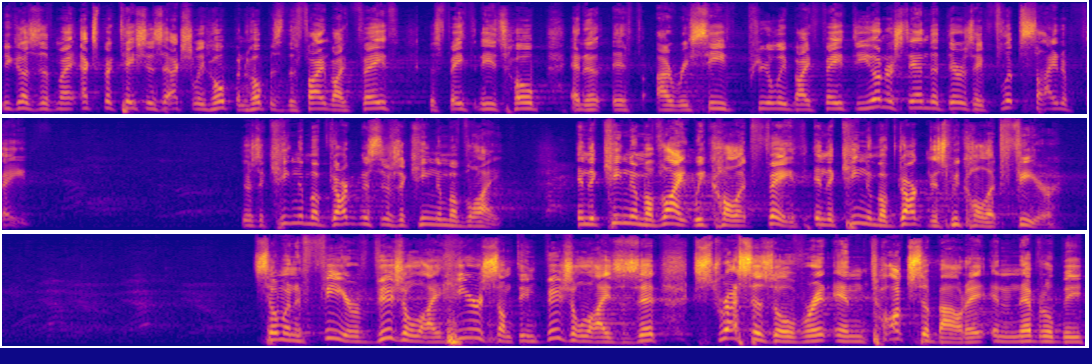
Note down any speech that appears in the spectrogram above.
Because if my expectation is actually hope, and hope is defined by faith, because faith needs hope, and if I receive purely by faith, do you understand that there's a flip side of faith? There's a kingdom of darkness, there's a kingdom of light. In the kingdom of light, we call it faith. In the kingdom of darkness, we call it fear. Someone in fear visualize, hears something, visualizes it, stresses over it, and talks about it, and inevitably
